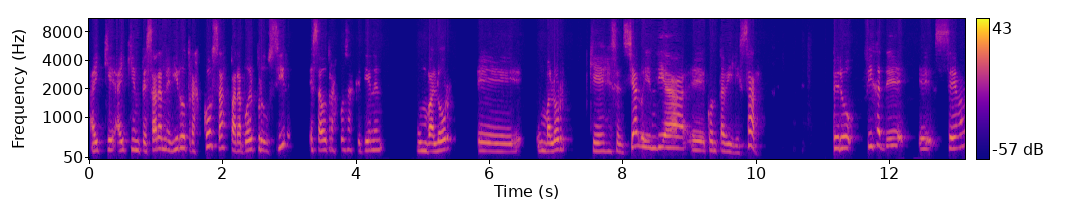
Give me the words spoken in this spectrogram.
Hay que, hay que empezar a medir otras cosas para poder producir esas otras cosas que tienen un valor, eh, un valor que es esencial hoy en día eh, contabilizar. Pero fíjate, eh, Seba,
